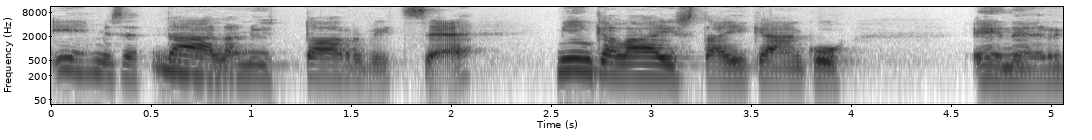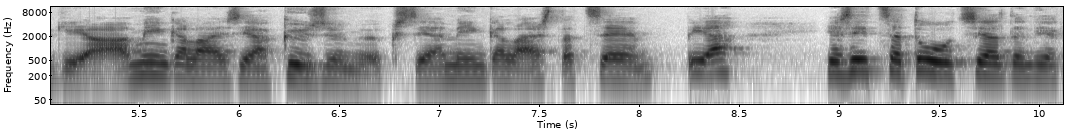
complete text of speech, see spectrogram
ihmiset mm. täällä nyt tarvitsee. Minkälaista ikään kuin energiaa, minkälaisia kysymyksiä, minkälaista tsemppiä. Ja sit sä tuut sieltä niin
